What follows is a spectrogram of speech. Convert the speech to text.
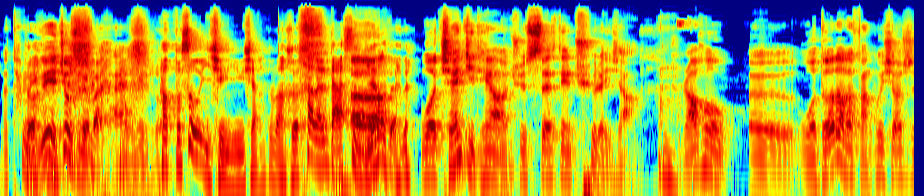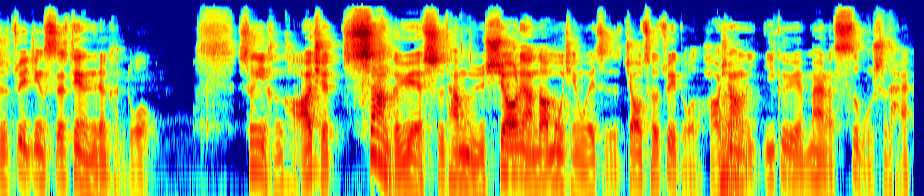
那它每个月就是六百台，我跟你说 它。不受疫情影响，对吧？和汉兰达是一样的。呃。我前几天啊去 4S 店去了一下，嗯然后呃，我得到的反馈消息是最近 4S 店人很多，生意很好，而且上个月是他们销量到目前为止交车最多的，好嗯像一个月卖了四五十台，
